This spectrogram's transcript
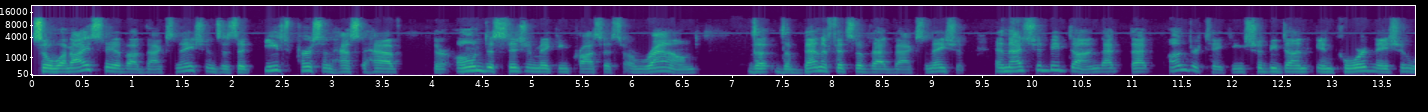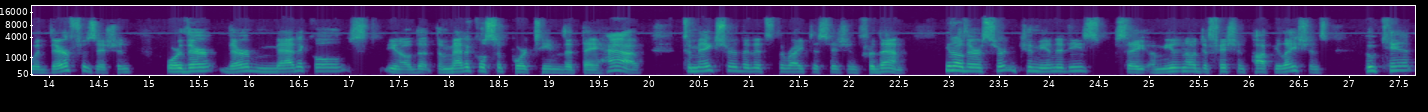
So, what I say about vaccinations is that each person has to have their own decision making process around the, the benefits of that vaccination. And that should be done, that, that undertaking should be done in coordination with their physician or their their medical you know the, the medical support team that they have to make sure that it's the right decision for them. You know there are certain communities say immunodeficient populations who can't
